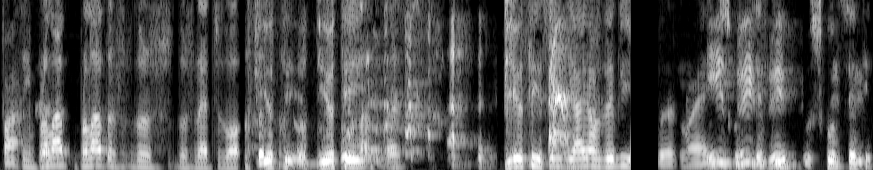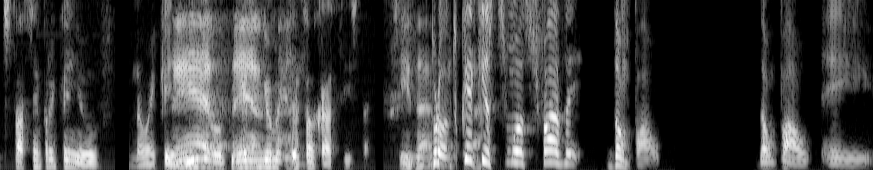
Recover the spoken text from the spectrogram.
Pá, Sim, para lá, para lá dos, dos, dos netos do Beauty, beauty, beauty is in the eye of the beholder, não é? E Isso, o, segundo isso, sentido, o segundo sentido está sempre em quem ouve, não em quem diz, Certo, eu não tinha certo, nenhuma certo. intenção racista. Exato. Pronto, o que é que estes moços fazem? Dão pau. Dão pau. É...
